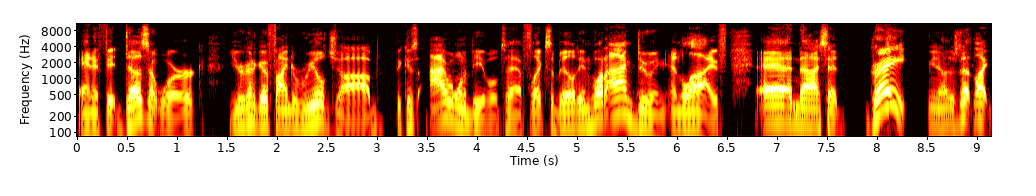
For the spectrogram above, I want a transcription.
And if it doesn't work, you're going to go find a real job because I want to be able to have flexibility in what I'm doing in life. And I said, Great. You know, there's nothing like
